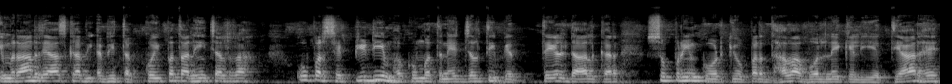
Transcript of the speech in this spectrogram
इमरान रियाज का भी अभी तक कोई पता नहीं चल रहा। ऊपर से पीडीएम हुकूमत ने जल्दी पे तेल डालकर सुप्रीम कोर्ट के ऊपर धावा बोलने के लिए तैयार है।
